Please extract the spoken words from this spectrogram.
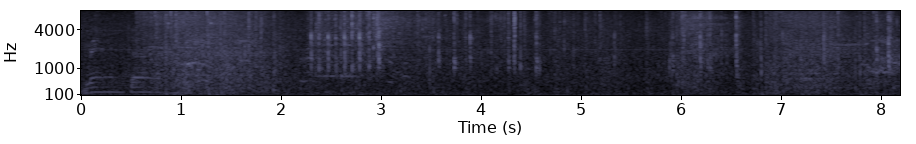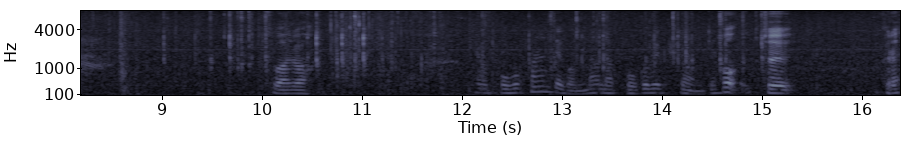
맨다. 좋아 좋아 이거 보급하는 데가 없나? 나 보급이 필요한데. 어 저 그래?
